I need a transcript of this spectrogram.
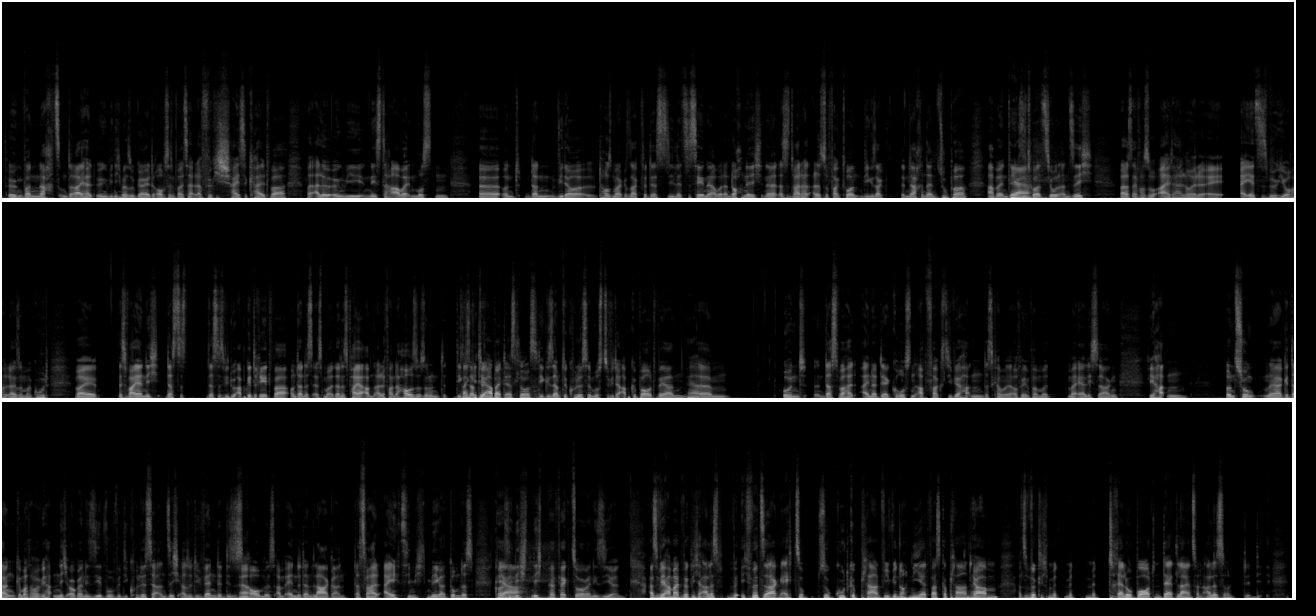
irgendwann nachts um drei halt irgendwie nicht mehr so geil drauf sind, weil es halt wirklich scheiße kalt war, weil alle irgendwie nächsten Tag arbeiten mussten äh, und dann wieder tausendmal gesagt wird, das ist die letzte Szene, aber dann doch nicht. Ne? Das waren halt alles so Faktoren, wie gesagt, im Nachhinein super, aber in der ja. Situation an sich war das einfach so, alter Leute, ey, jetzt ist wirklich auch langsam mal gut, weil es war ja nicht, dass das dass das Video abgedreht war und dann ist erstmal, dann ist Feierabend, alle fahren nach Hause, sondern die dann gesamte geht die Arbeit erst los. Die gesamte Kulisse musste wieder abgebaut werden. Ja. Ähm, und das war halt einer der großen Abfucks, die wir hatten. Das kann man ja auf jeden Fall mal mal ehrlich sagen. Wir hatten uns schon, naja, Gedanken gemacht, aber wir hatten nicht organisiert, wo wir die Kulisse an sich, also die Wände dieses ja. Raumes, am Ende dann lagern. Das war halt eigentlich ziemlich mega dumm, das quasi ja. nicht, nicht perfekt zu organisieren. Also wir haben halt wirklich alles, ich würde sagen, echt so, so gut geplant, wie wir noch nie etwas geplant ja. haben. Also wirklich mit, mit, mit Trello-Board und Deadlines und alles und die,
